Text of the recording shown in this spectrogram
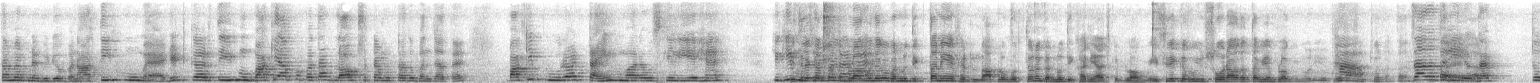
तब मैं अपने वीडियो बनाती हूँ मैं एडिट करती हूँ। बाकी आपको पता है ब्लॉग छोटा मोटा तो बन जाता है। बाकी पूरा टाइम हमारा उसके लिए है क्योंकि इसलिए कभी ब्लॉग में देखो गन्नू दिखता नहीं है फिर आप लोग बोलते हो ना गन्नू दिखा नहीं आज के ब्लॉग में। इसलिए कभी सो रहा होता तभी ब्लॉगिंग हो रही होती है। हाँ? ज़्यादातर ये होता है। तो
